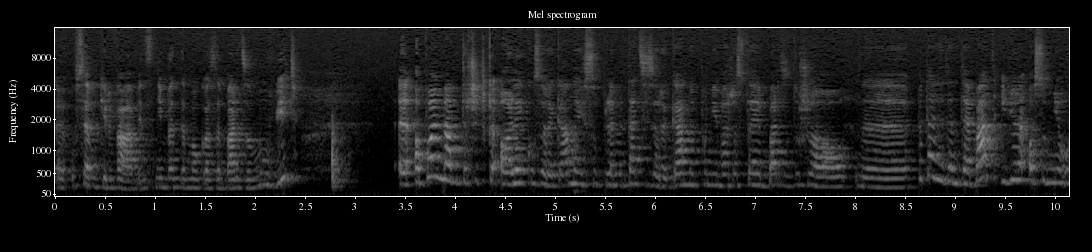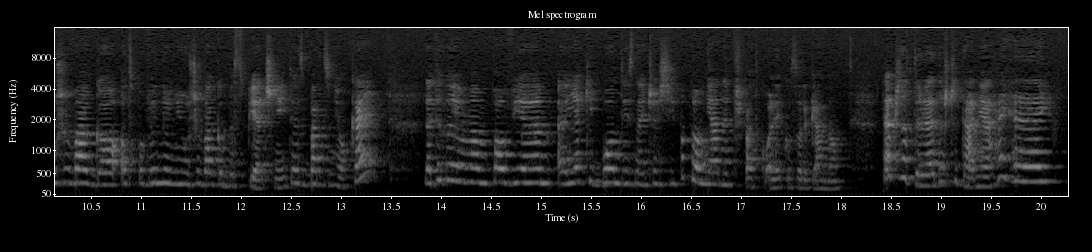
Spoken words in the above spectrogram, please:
e, ósemki rwała, więc nie będę mogła za bardzo mówić. E, Opowiem Wam troszeczkę o olejku z oregano i suplementacji z oregano, ponieważ dostaję bardzo dużo e, pytań na ten temat i wiele osób nie używa go odpowiednio, nie używa go bezpiecznie i to jest bardzo nie okej. Dlatego ja Wam powiem, jaki błąd jest najczęściej popełniany w przypadku olejku z oregano. Także tyle, do czytania. Hej, hej!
